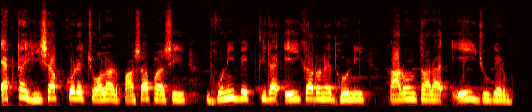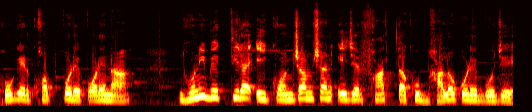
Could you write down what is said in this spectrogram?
একটা হিসাব করে চলার পাশাপাশি ধনী ব্যক্তিরা এই কারণে ধনী কারণ তারা এই যুগের ভোগের খপ্পরে পড়ে না। ধনী ব্যক্তিরা এই কনজামশন এজের ফাঁদটা খুব ভালো করে বোঝে।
